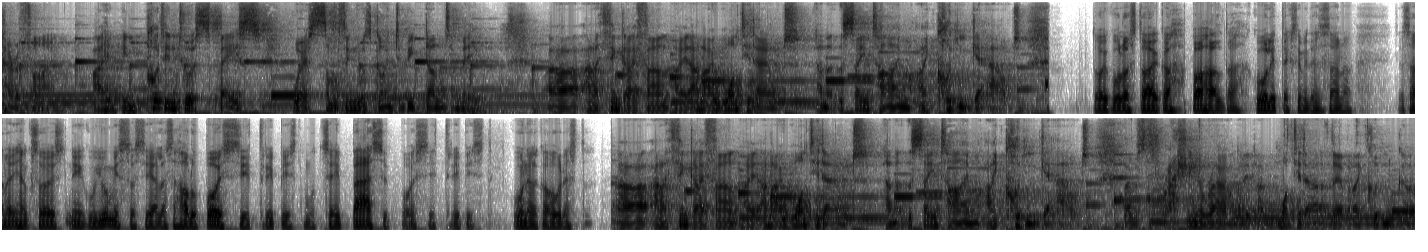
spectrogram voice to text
terrifying. I had been put into a space where something was going to be done to me. Uh, and I think I found, I, and I wanted out. And at the same time, I couldn't get out. Toi kuulostaa aika pahalta. Kuulitteko se, mitä se sanoi? Se sanoi ihan kuin se olisi niin kuin jumissa siellä, se haluaa pois siitä tripistä, mutta se ei päässyt pois siitä tripistä. Kuunnelkaa uudestaan. Uh, and I think I found, I, and I wanted out, and at the same time, I couldn't get out. I was thrashing around. I, I wanted out of there, but I couldn't go.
